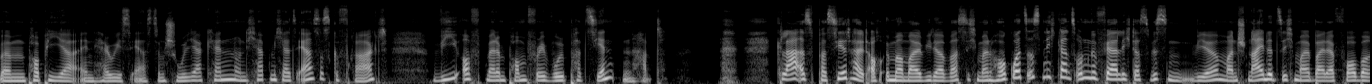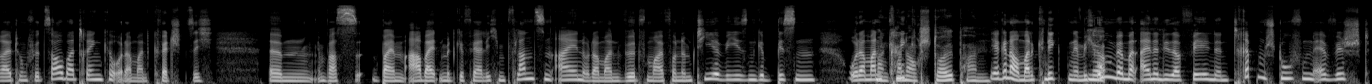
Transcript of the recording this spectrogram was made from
ähm, Poppy ja in Harrys erstem Schuljahr kennen und ich habe mich als erstes gefragt, wie oft Madame Pomfrey wohl Patienten hat. Klar, es passiert halt auch immer mal wieder was. Ich meine, Hogwarts ist nicht ganz ungefährlich, das wissen wir. Man schneidet sich mal bei der Vorbereitung für Zaubertränke oder man quetscht sich ähm, was beim Arbeiten mit gefährlichen Pflanzen ein oder man wird mal von einem Tierwesen gebissen oder man, Man, kann knickt auch stolpern. Ja, genau, man knickt nämlich Ja. um, wenn man eine dieser fehlenden Treppenstufen erwischt.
